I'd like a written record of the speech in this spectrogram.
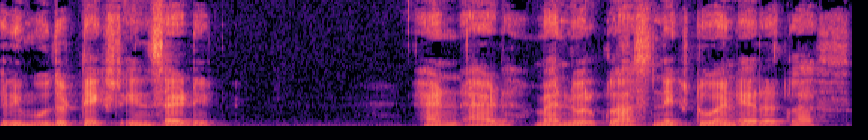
Remove the text inside it and add manual class next to an error class.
